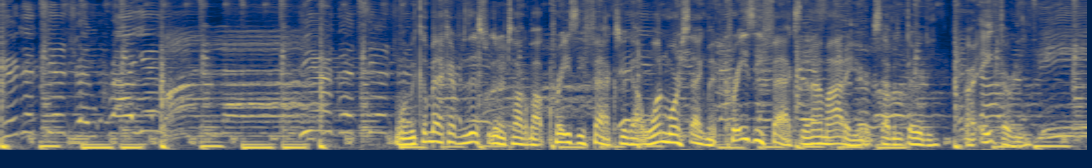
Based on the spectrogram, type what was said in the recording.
Hear the children crying. One love. Hear the children. When we come back after this, we're going to talk about crazy facts. We got one more segment, crazy facts. Then I'm out of here at 7:30 or 8:30.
